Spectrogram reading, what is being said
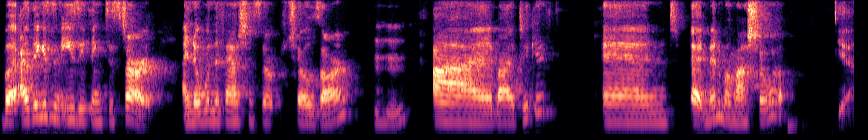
but I think it's an easy thing to start. I know when the fashion shows are. hmm I buy a ticket, and at minimum, I show up. Yeah,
